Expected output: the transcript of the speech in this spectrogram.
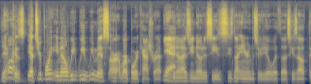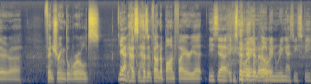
Yeah, Well, because yeah, to your point, you know, we we, we miss our our boy Cash Rep. Yeah. you know, as you notice, he's he's not here in the studio with us. He's out there uh, venturing the worlds. Yeah. Hasn't hasn't found a bonfire yet. He's uh, exploring know, Elden Ring as we speak.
